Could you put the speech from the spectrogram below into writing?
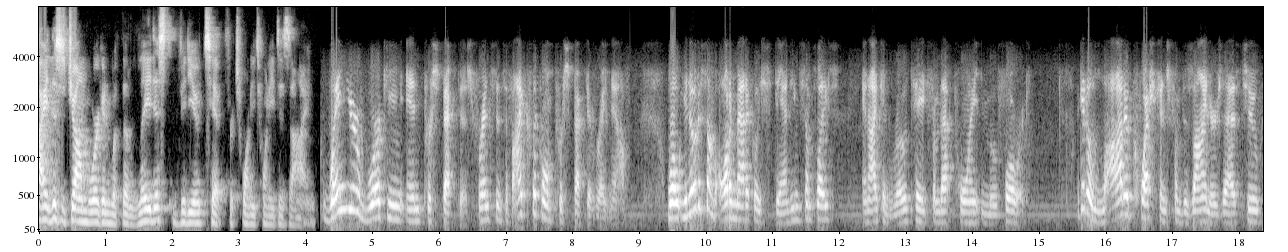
Hi, this is John Morgan with the latest video tip for 2020 design. When you're working in perspectives, for instance, if I click on perspective right now, well, you notice I'm automatically standing someplace and I can rotate from that point and move forward. I get a lot of questions from designers as to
